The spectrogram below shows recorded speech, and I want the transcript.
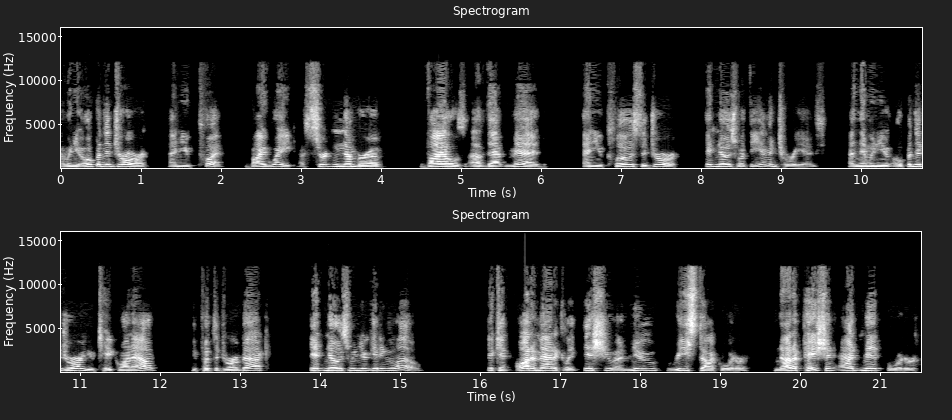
And when you open the drawer and you put by weight a certain number of vials of that med and you close the drawer, it knows what the inventory is. And then when you open the drawer, you take one out, you put the drawer back, it knows when you're getting low. It can automatically issue a new restock order, not a patient admit order,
